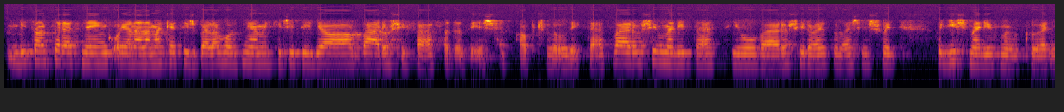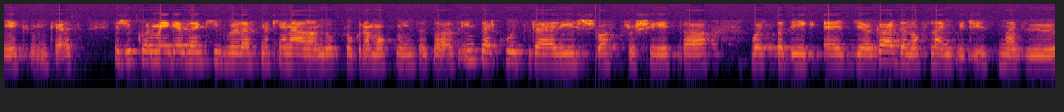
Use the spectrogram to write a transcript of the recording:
viszont szeretnénk olyan elemeket is belehozni, ami kicsit így a városi felfedezéshez kapcsolódik. Tehát városi meditáció, városi rajzolás, és hogy, hogy ismerjük meg a környékünket. és akkor még ezen kívül lesznek ilyen állandó programok, mint ez az interkulturális gasztroséta, vagy pedig egy Garden of Languages nevű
